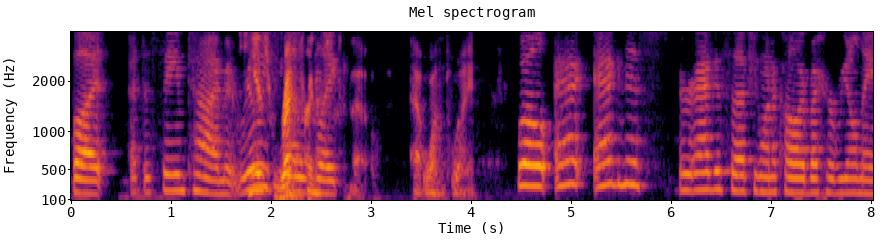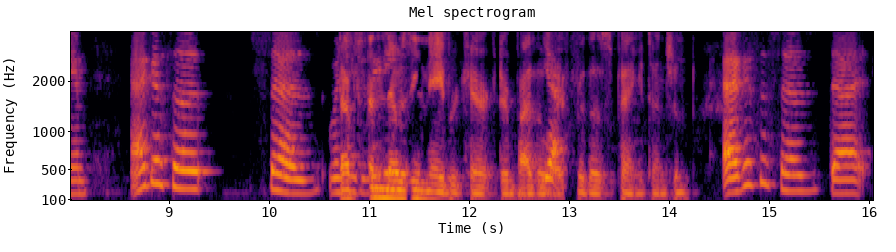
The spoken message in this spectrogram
But at the same time, it really is feels referenced, like, though, at one point. well, A- Agnes or Agatha, if you want to call her by her real name, Agatha says when That's she's the reading, nosy neighbor character, by the Yeah. way, for those paying attention. Agatha says that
